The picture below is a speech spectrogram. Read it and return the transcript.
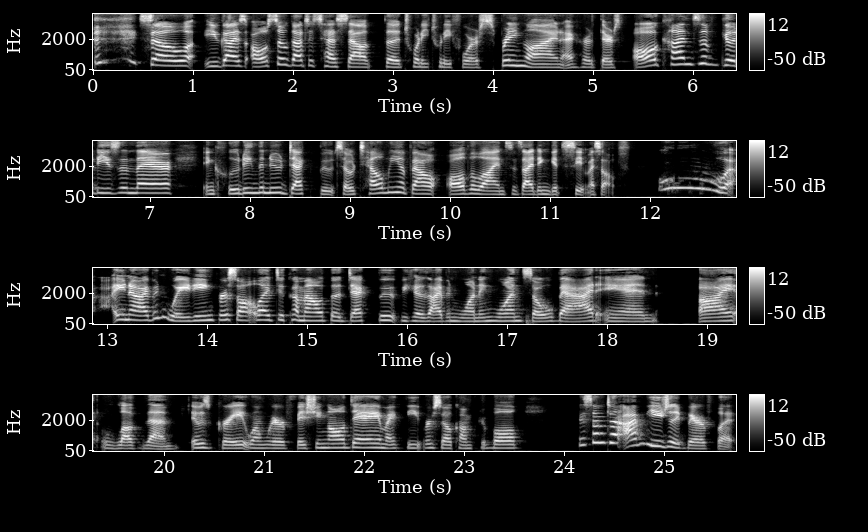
so you guys also got to test out the 2024 spring line. I heard there's all kinds of goodies in there, including the new deck boot. So tell me about all the lines since I didn't get to see it myself. Ooh, you know, I've been waiting for Salt Life to come out with a deck boot because I've been wanting one so bad and I love them. It was great when we were fishing all day. My feet were so comfortable. Sometimes I'm usually barefoot.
